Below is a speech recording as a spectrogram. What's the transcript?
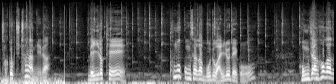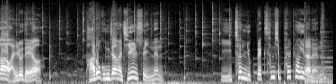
적극 추천합니다. 네, 이렇게 토목공사가 모두 완료되고 공장 허가가 완료되어 바로 공장을 지을 수 있는 이 2638평이라는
